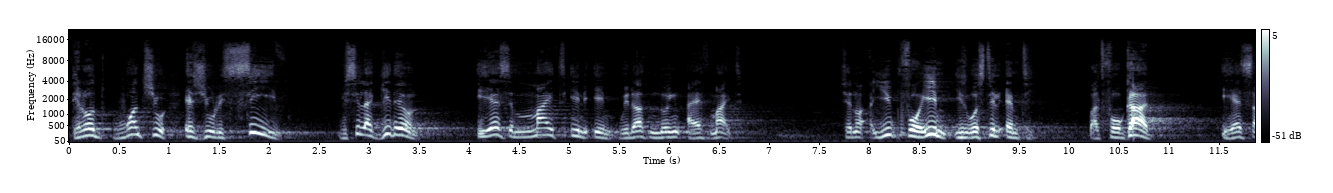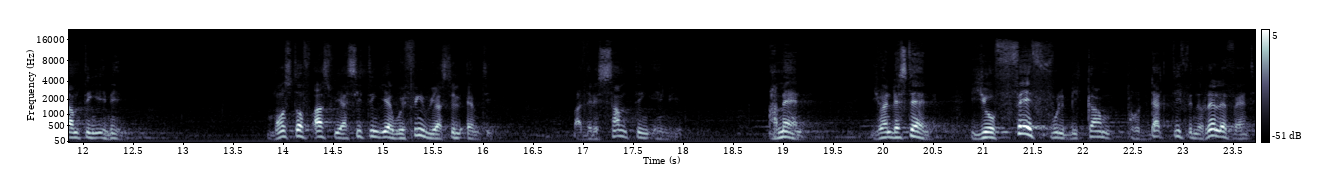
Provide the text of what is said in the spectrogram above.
The Lord wants you as you receive. You see, like Gideon, he has a might in him without knowing I have might. So, you know, you, for him, it was still empty. But for God, he has something in him. Most of us, we are sitting here, we think we are still empty. But there is something in you. Amen. You understand? Your faith will become productive and relevant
